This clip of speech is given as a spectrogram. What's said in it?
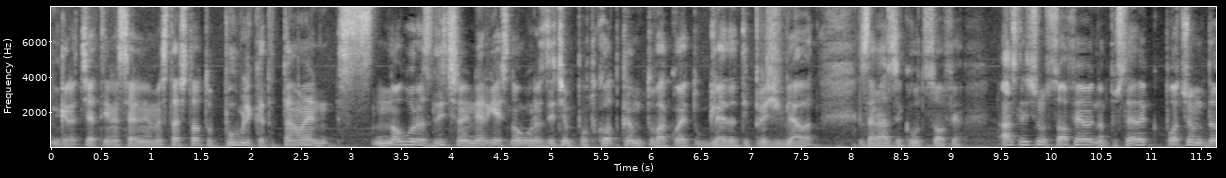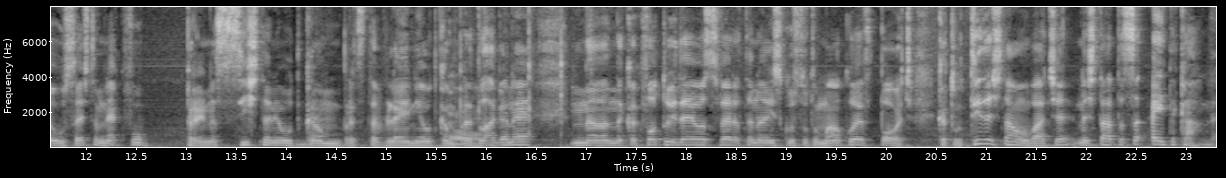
грачета и населени места, защото публиката там е с много различна енергия, с много различен подход към това, което гледат и преживяват, за разлика от София. Аз лично София напоследък почвам да усещам някакво пренасищане от към представление, от към О. предлагане на, на каквото и да е в сферата на изкуството. Малко е в повече. Като отидеш там обаче, нещата са ей така. Да.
